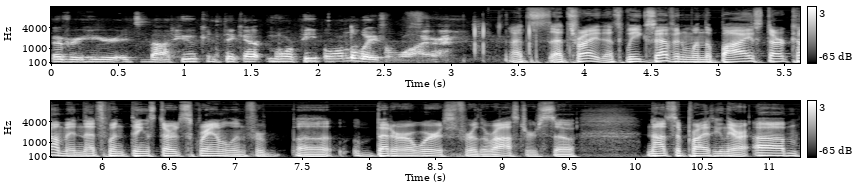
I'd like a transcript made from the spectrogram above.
over here. It's about who can pick up more people on the waiver wire. That's that's right. That's week seven. When the byes start coming, that's when things start scrambling for uh, better or worse for the rosters. So, not surprising there. Um,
